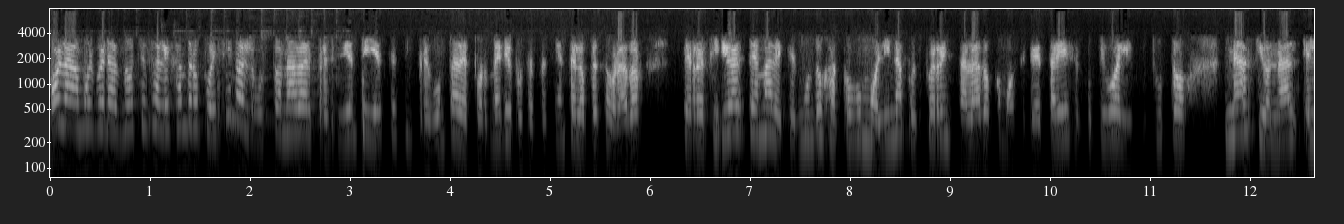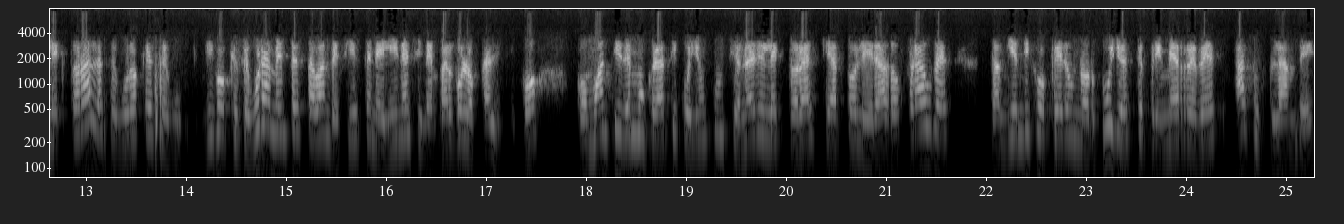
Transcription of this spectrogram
Hola, muy buenas noches, Alejandro. Pues sí, no le gustó nada al presidente y es que sin pregunta de por medio, pues el presidente López Obrador se refirió al tema de que Edmundo Jacobo Molina pues fue reinstalado como secretario ejecutivo del Instituto Nacional Electoral. Aseguró que dijo que seguramente estaban de fiesta en el INE, sin embargo lo calificó como antidemocrático y un funcionario electoral que ha tolerado fraudes. También dijo que era un orgullo este primer revés a su plan B.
